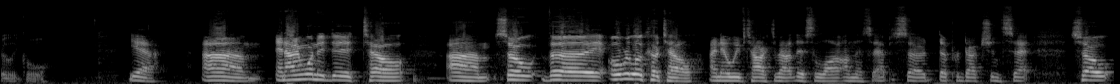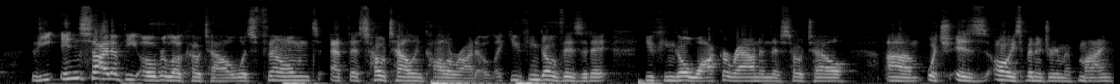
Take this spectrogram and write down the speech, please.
really cool. Yeah. Um, and I wanted to tell. Um, so the Overlook Hotel. I know we've talked about this a lot on this episode. The production set. So the inside of the Overlook Hotel was filmed at this hotel in Colorado. Like you can go visit it. You can go walk around in this hotel, um, which has always been a dream of mine.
